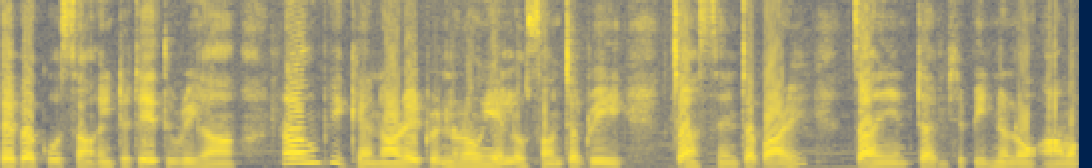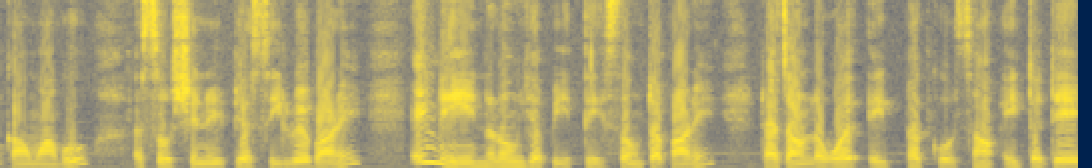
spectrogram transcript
ဘယ်ဘက်ကိုစောင်းအိတ်တဲ့သူတွေဟာ နှလုံးဖိခံရတဲ့အတွက်နှလုံးရဲ့လှုပ်ဆောင်ချက်တွေကျဆင်းတတ်ပါတယ်ကြာရင်တန်ဖြစ်ပြီးနှလုံးအားမကောင်းပါဘူးအဆိုရှင်တွေပျက်စီးလွယ်ပါတယ်အိတ်နေရင်နှလုံးရက်ပြီးသေဆုံးတတ်ပါတယ်ဒါကြောင့်လက်ဝဲအိတ်ဘက်ကိုစောင်းအိတ်တက်တဲ့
